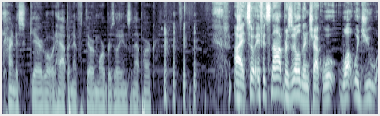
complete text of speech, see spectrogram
kind of scared what would happen if there were more Brazilians in that park. All right, so if it's not Brazil, then Chuck, what would you,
